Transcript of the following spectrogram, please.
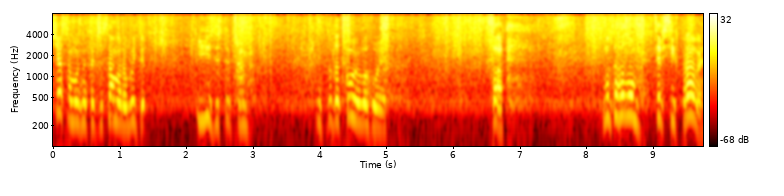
Часом можна так же само робити і зі стрибками. І з додатковою вагою. Так. Ну, загалом, це всі вправи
